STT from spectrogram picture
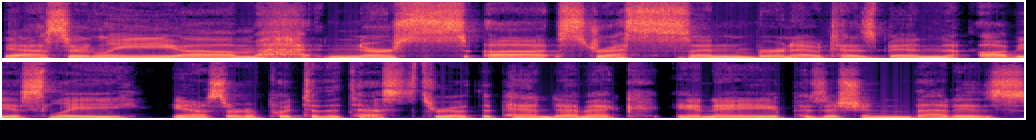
Yeah, certainly. Um, nurse uh, stress and burnout has been obviously, you know, sort of put to the test throughout the pandemic in a position that is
